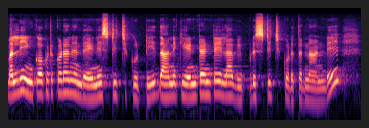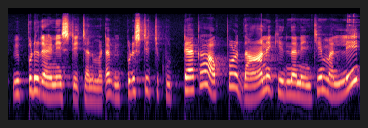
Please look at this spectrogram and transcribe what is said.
మళ్ళీ ఇంకొకటి కూడా నేను రైనీ స్టిచ్ కుట్టి దానికి ఏంటంటే ఇలా విప్పుడు స్టిచ్ కుడుతున్నా అండి. విప్పుడు రైనీ స్టిచ్ అనమాట విప్పుడు స్టిచ్ కుట్టాక అప్పుడు దాని కింద నుంచి మళ్ళీ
